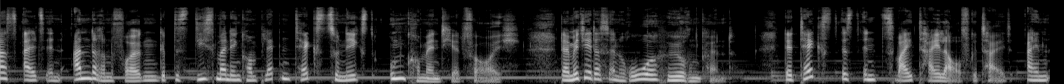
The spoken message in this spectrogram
Anders als in anderen Folgen gibt es diesmal den kompletten Text zunächst unkommentiert für euch, damit ihr das in Ruhe hören könnt. Der Text ist in zwei Teile aufgeteilt, einen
